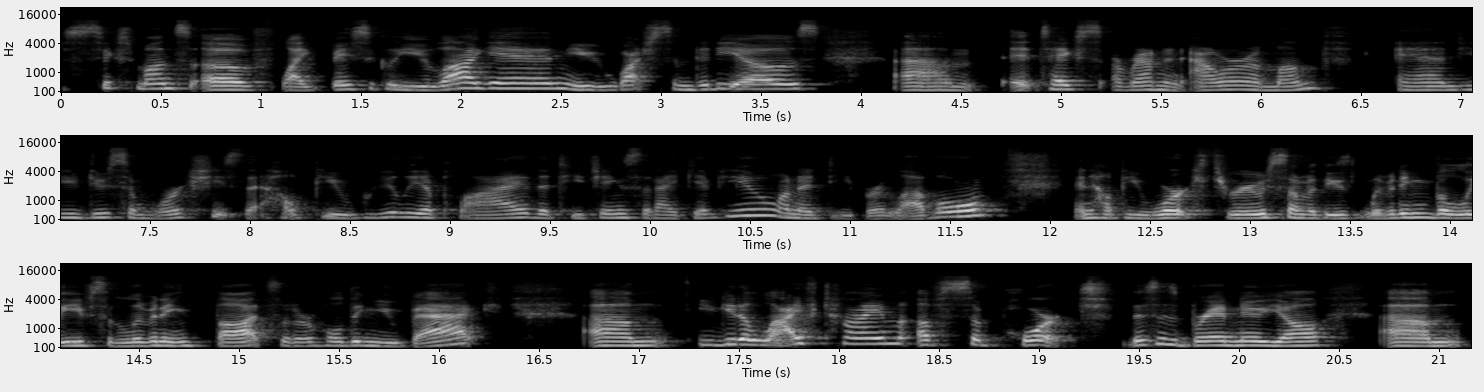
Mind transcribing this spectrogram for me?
six months of like basically you log in, you watch some videos. Um, it takes around an hour a month and you do some worksheets that help you really apply the teachings that I give you on a deeper level and help you work through some of these limiting beliefs and limiting thoughts that are holding you back. Um, you get a lifetime of support. This is brand new, y'all. Um,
